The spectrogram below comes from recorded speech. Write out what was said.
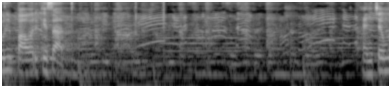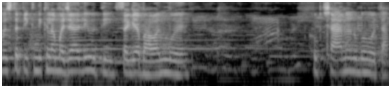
full power के साथ. यांच्यामुळेच तर पिकनिकला मजा आली होती सगळ्या भावांमुळे. खूप छान अनुभव होता.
